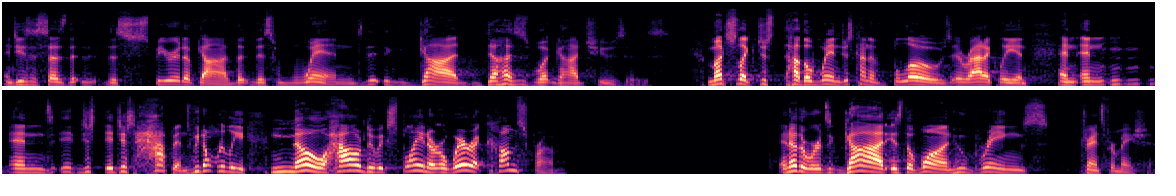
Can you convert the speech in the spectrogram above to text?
And Jesus says that the Spirit of God, this wind, God does what God chooses. Much like just how the wind just kind of blows erratically and, and, and, and it, just, it just happens. We don't really know how to explain it or where it comes from. In other words, God is the one who brings transformation.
